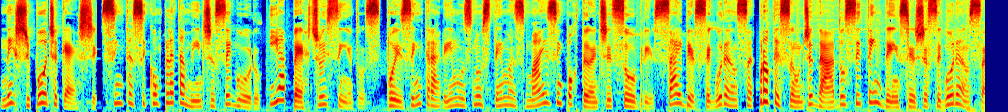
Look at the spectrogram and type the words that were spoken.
Neste podcast, sinta-se completamente seguro e aperte os cintos, pois entraremos nos temas mais importantes sobre cibersegurança, proteção de dados e tendências de segurança.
